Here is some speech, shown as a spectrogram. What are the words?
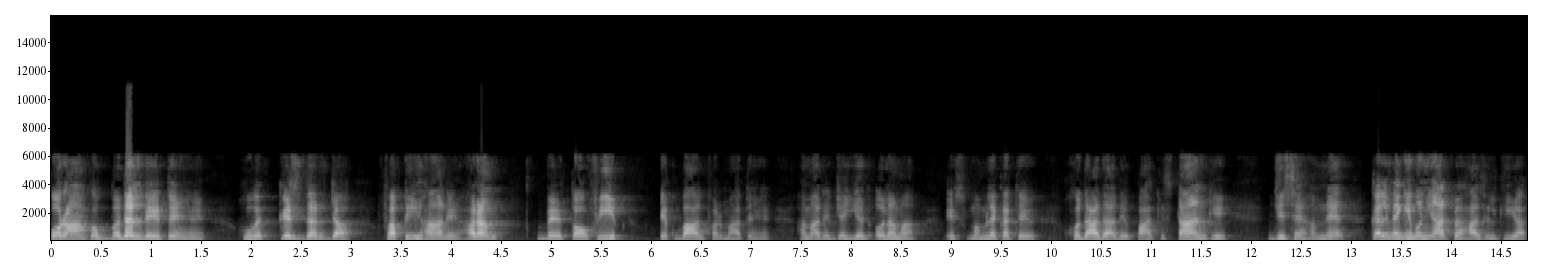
कुरान को बदल देते हैं। हुए किस दर्जा फकीहान हरम? बेतौफीक इकबाल फरमाते हैं। हमारे जैद उलमा इस ममलकत खुदादाद पाकिस्तान के, जिसे हमने कलमे की बुनियाद पर हासिल किया,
